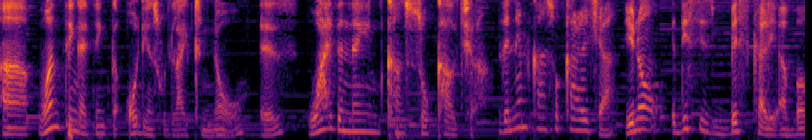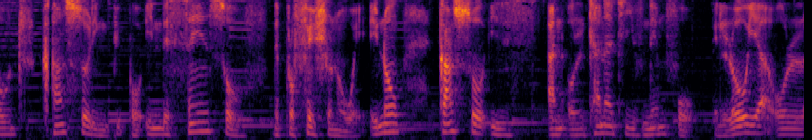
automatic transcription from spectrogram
uh, one thing I think the audience would like to know is why the name cancel culture? The name Cancel Culture, you know, this is basically about canceling people in the sense of the professional way. You know, cancel is an alternative name for a lawyer or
